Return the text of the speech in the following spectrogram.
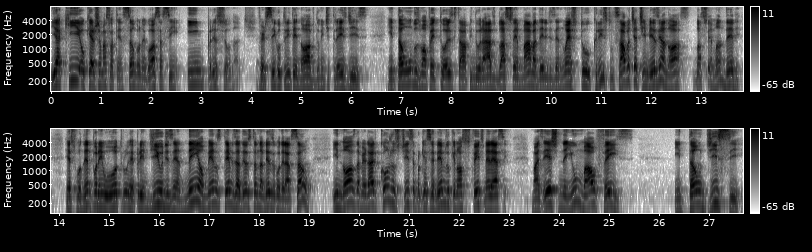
E aqui eu quero chamar sua atenção para um negócio assim impressionante. Versículo 39 do 23 diz: então um dos malfeitores que estava pendurados blasfemava dele, dizendo: Não és tu, Cristo? Salva-te a ti mesmo e a nós. Blasfemando dele. Respondendo, porém, o outro repreendia-o, dizendo: Nem ao menos temes a Deus estando na mesma condenação? E nós, na verdade, com justiça, porque recebemos o que nossos feitos merecem. Mas este nenhum mal fez. Então disse:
